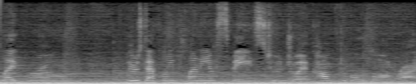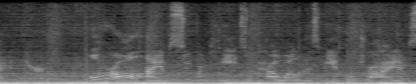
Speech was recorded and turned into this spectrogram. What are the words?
leg room. There's definitely plenty of space to enjoy a comfortable long ride in here. Overall, I am super pleased with how well this vehicle drives.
